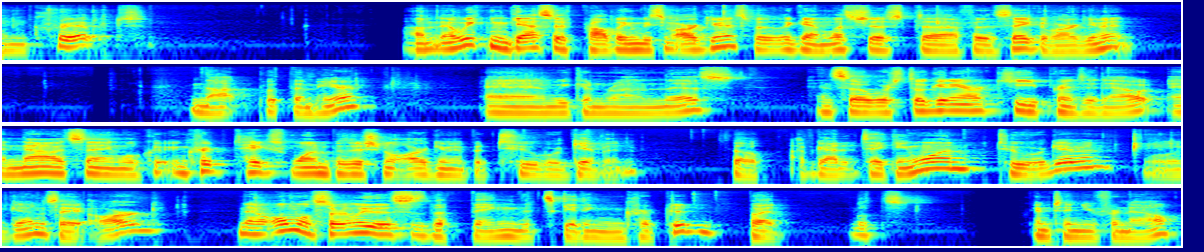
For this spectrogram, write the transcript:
encrypt. Um, now we can guess there's probably gonna be some arguments, but again, let's just, uh, for the sake of argument, not put them here. And we can run this. And so we're still getting our key printed out. And now it's saying, well, encrypt takes one positional argument, but two were given. So I've got it taking one, two were given. We'll again say arg. Now, almost certainly this is the thing that's getting encrypted, but let's continue for now.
